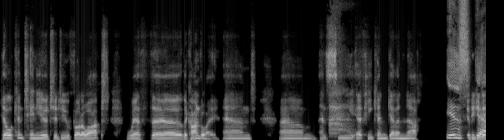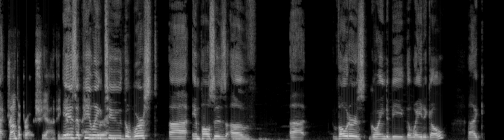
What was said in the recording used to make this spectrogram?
he'll continue to do photo ops with the the convoy and um and see if he can get enough. Is if he can yeah, take Trump approach, yeah, if he is appealing to and, the worst uh, impulses of uh, voters going to be the way to go? Like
